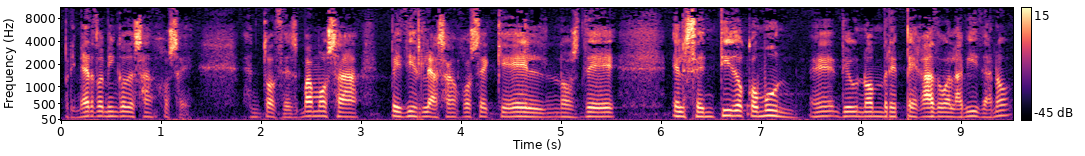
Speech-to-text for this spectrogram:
primer domingo de San José. Entonces vamos a pedirle a San José que él nos dé el sentido común ¿eh? de un hombre pegado a la vida, ¿no?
